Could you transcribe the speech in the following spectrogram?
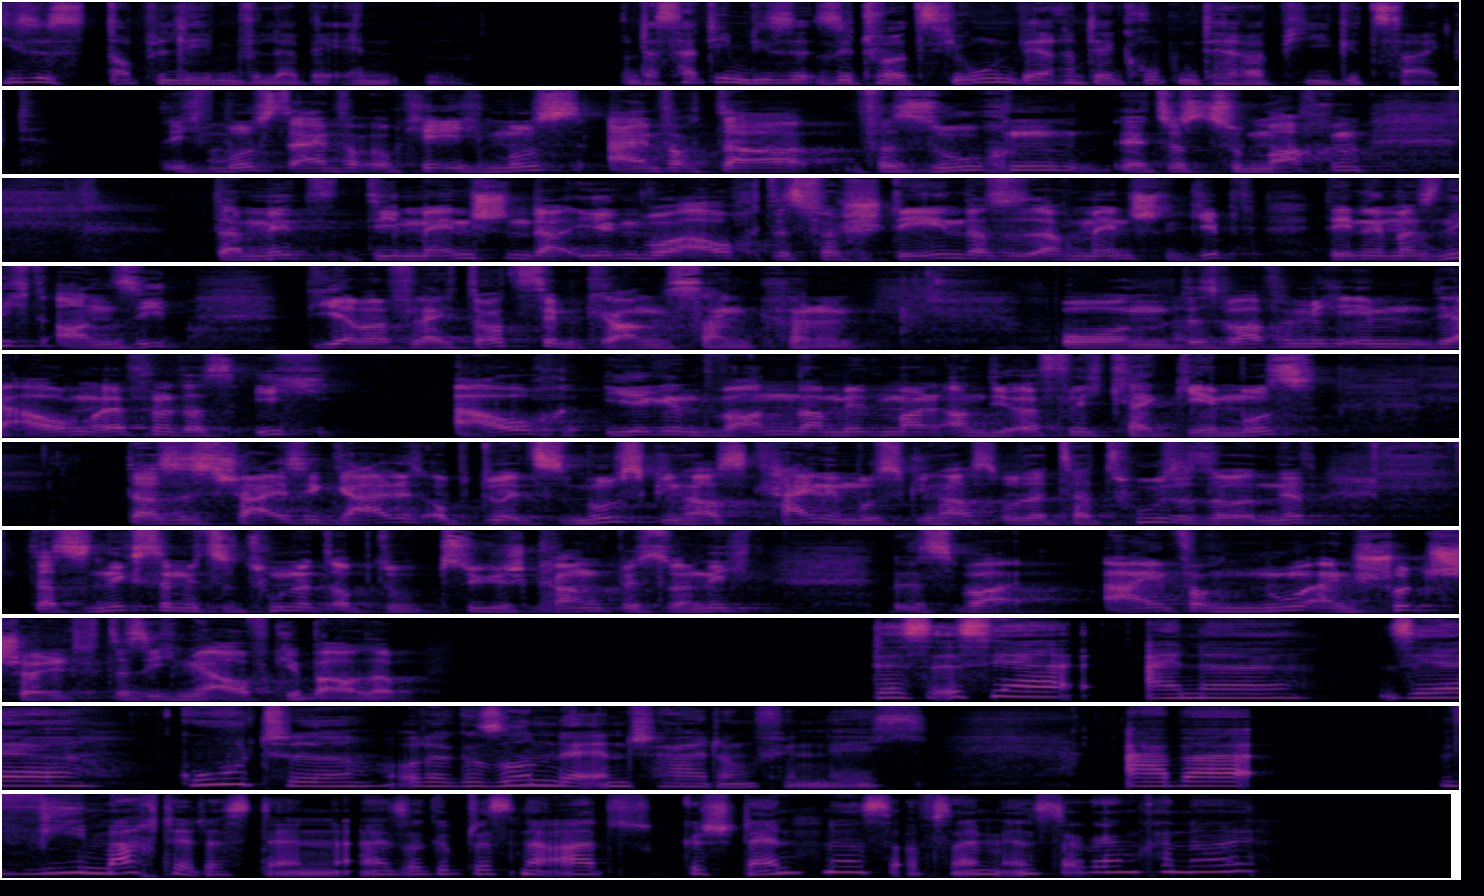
Dieses Doppelleben will er beenden. Und das hat ihm diese Situation während der Gruppentherapie gezeigt. Ich wusste einfach, okay, ich muss einfach da versuchen, etwas zu machen, damit die Menschen da irgendwo auch das verstehen, dass es auch Menschen gibt, denen man es nicht ansieht, die aber vielleicht trotzdem krank sein können. Und das war für mich eben der Augenöffner, dass ich auch irgendwann damit mal an die Öffentlichkeit gehen muss, dass es scheißegal ist, ob du jetzt Muskeln hast, keine Muskeln hast oder Tattoos hast oder nicht, dass es nichts damit zu tun hat, ob du psychisch krank bist oder nicht. Das war einfach nur ein Schutzschild, das ich mir aufgebaut habe. Das ist ja eine sehr gute oder gesunde Entscheidung, finde ich. Aber wie macht er das denn? Also gibt es eine Art Geständnis auf seinem Instagram-Kanal?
